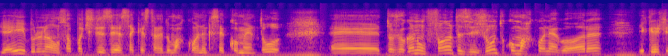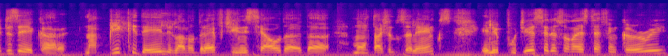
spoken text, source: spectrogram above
E aí, Brunão, só pra te dizer essa questão aí do Marconi que você comentou, é, tô jogando um fantasy junto com o Marconi agora e queria te dizer, cara, na pique dele, lá no draft inicial da, da montagem dos elencos, ele podia selecionar Stephen Curry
